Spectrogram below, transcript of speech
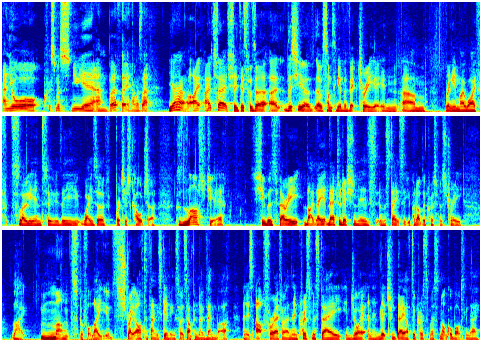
And your Christmas, New Year, and birthday, how was that? Yeah, I, I'd say actually this was a, a this year there was something of a victory in um, bringing my wife slowly into the ways of British culture. Because last year she was very like they their tradition is in the states that you put up the Christmas tree like months before like straight after Thanksgiving so it's up in November and it's up forever and then Christmas Day enjoy it and then literally day after Christmas not called Boxing Day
